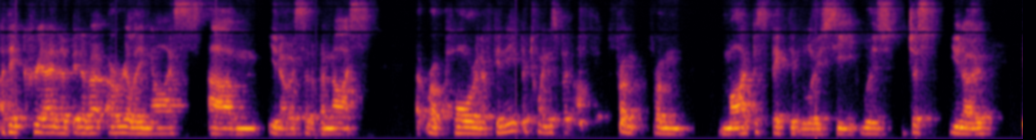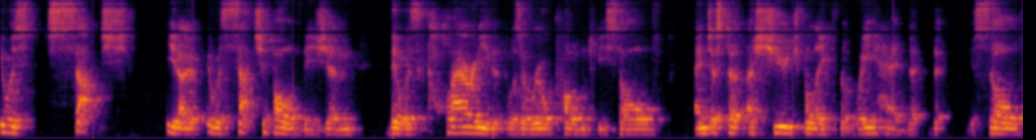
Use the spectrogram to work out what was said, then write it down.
I think, created a bit of a, a really nice, um, you know, a sort of a nice rapport and affinity between us. But I think from from my perspective, Lucy was just you know it was such you know it was such a bold vision. There was clarity that there was a real problem to be solved, and just a, a huge belief that we had that that yourself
